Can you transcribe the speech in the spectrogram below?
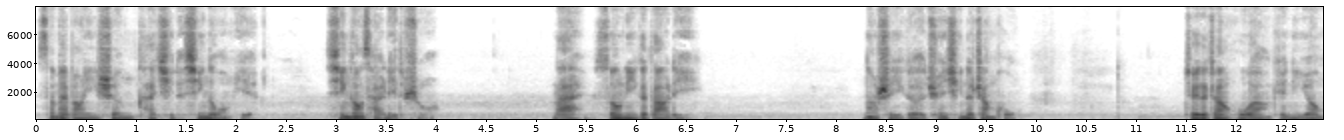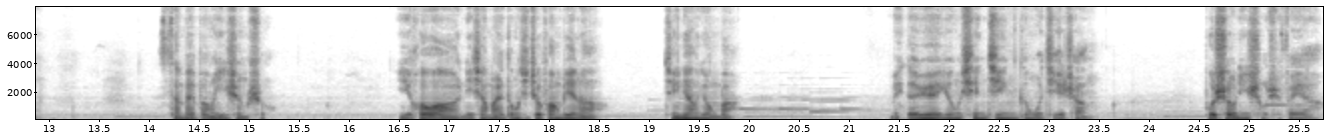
三百磅医生开启了新的网页，兴高采烈地说：“来，送你一个大礼。那是一个全新的账户。这个账户啊，给你用。”三百磅医生说：“以后啊，你想买东西就方便了，尽量用吧。每个月用现金跟我结账，不收你手续费啊。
